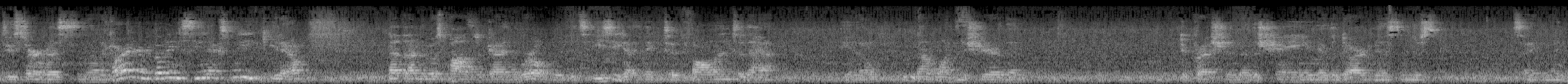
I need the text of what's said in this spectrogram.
do service, and they're like, "All right, everybody, see you next week." You know, not that I'm the most positive guy in the world, but it's easy, I think, to fall into that. You know, not wanting to share the depression or the shame or the darkness, and just saying like,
